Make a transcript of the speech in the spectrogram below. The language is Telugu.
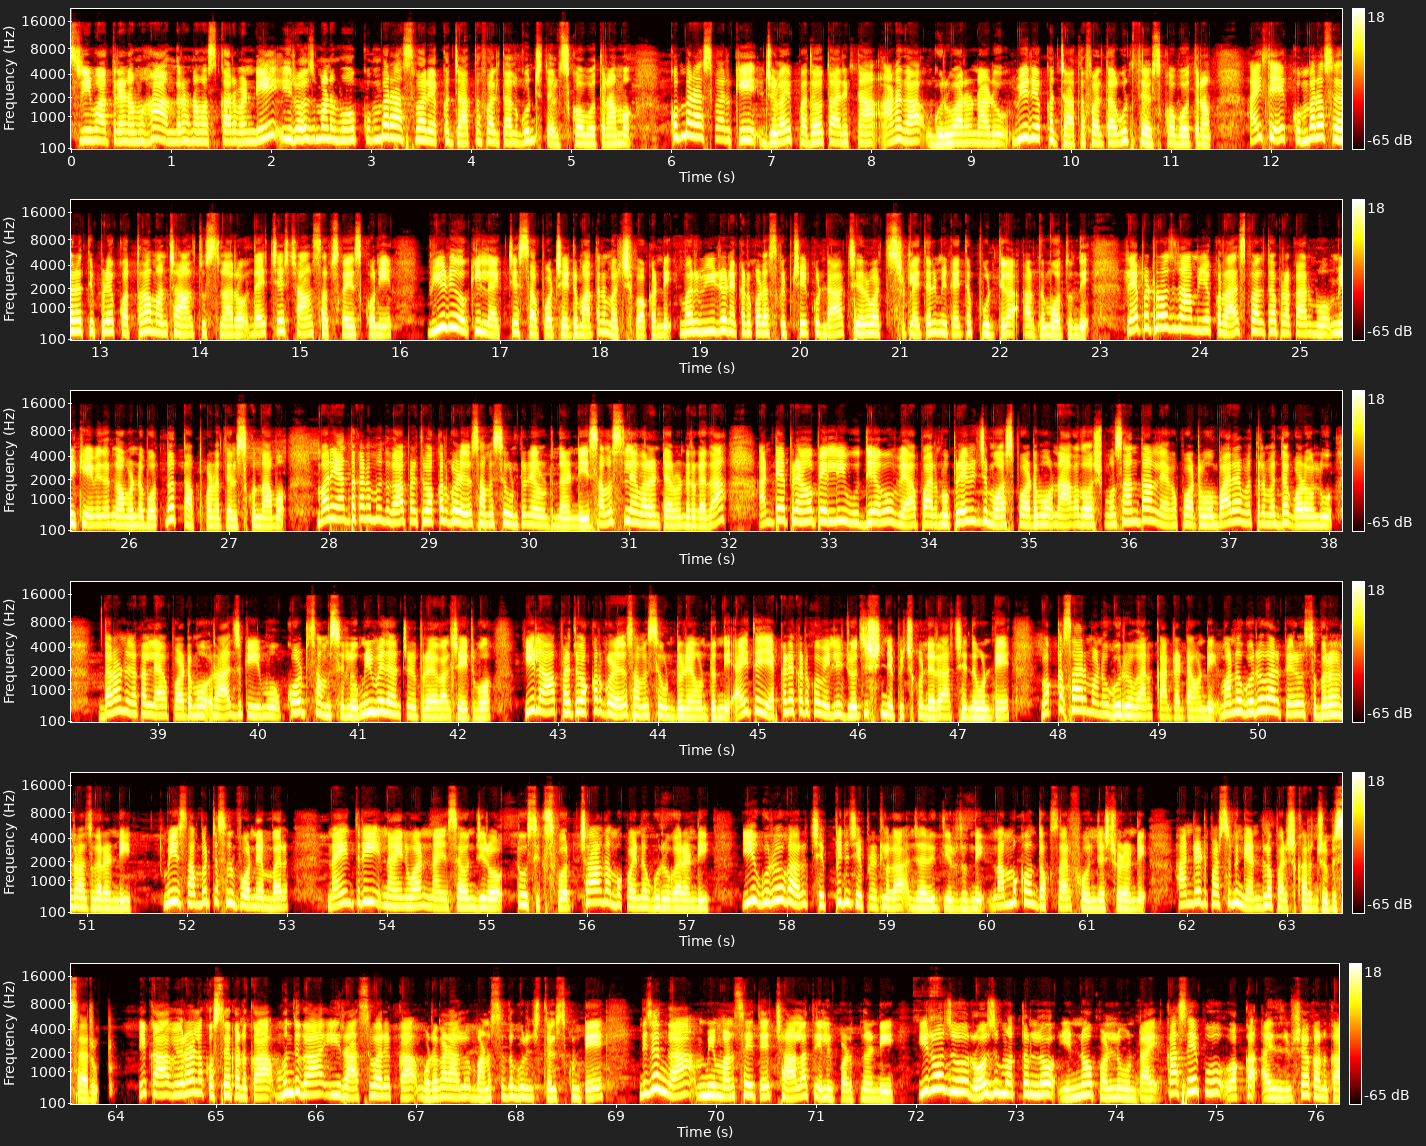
శ్రీమాత్రే నమ. అందరూ నమస్కారం అండి. ఈరోజు మనము కుంభరాశి వారి యొక్క జాత ఫలితాల గురించి తెలుసుకోబోతున్నాము. కుంభరాశి వారికి జూలై పదవ తారీఖున అనగా గురువారం నాడు వీరి యొక్క జాత ఫలితాల గురించి తెలుసుకోబోతున్నాం. అయితే కుంభరాశి ఎవరైతే ఇప్పుడే కొత్తగా మన ఛానల్ చూస్తున్నారో దయచేసి ఛానల్ సబ్స్క్రైబ్ చేసుకొని వీడియోకి లైక్ చేసి సపోర్ట్ చేయడం మాత్రం మర్చిపోకండి. మరి వీడియోని ఎక్కడ కూడా స్క్రిప్ట్ చేయకుండా చేరవచ్చినట్లయితే మీకైతే పూర్తిగా అర్థమవుతుంది. రేపటి రోజున మీ యొక్క రాశి ఫలితాల ప్రకారము మీకు ఏ విధంగా ఉండబోతుందో తప్పకుండా తెలుసుకుందాము. మరి అంతకన్నా ముందుగా ప్రతి ఒక్కరు కూడా ఏదో సమస్య ఉంటూనే ఉంటుందండి. సమస్యలు ఎవరంటే ఉండరు కదా? అంటే ప్రేమ పెళ్ళి ఉద్యోగం వ్యాపారము ప్రేమించి మోసపోవడము నాగదోషము సంతానం లేకపోవటము భార్యాభర్తల మధ్య గొడవలు ధనం నిలకలు లేకపోవడము రాజకీయము కోర్టు సమస్యలు మీ మీద చెడు ప్రయోగాలు చేయటము. ఇలా ప్రతి ఒక్కరు కూడా ఏదో సమస్య ఉంటూనే ఉంటుంది. అయితే ఎక్కడెక్కడికో వెళ్ళి జ్యోతిష్యం తెప్పించుకుని నిరాశ చెంది ఉంటే ఒక్కసారి మన గురువు గారిని కాంటాక్ట్ అవ్వండి. మన గురువు గారి పేరు సుబ్రహ్మణ్య రాజు గారండి మీ సంబంధించిన phone number nine three nine one nine seven zero two six four. చాలా నమ్మకమైన గురువు అండి ఈ గురువు గారు చెప్పింది చెప్పినట్లుగా జరిగి తీరుతుంది. నమ్మకంతో ఒకసారి ఫోన్ చేసి చూడండి. హండ్రెడ్ పర్సెంట్ గంటలో పరిష్కారం చూపిస్తారు. ఇక వివరాలకు వస్తే కనుక ముందుగా ఈ రాశి వారి యొక్క గుణగణాలు మనస్తత్వ గురించి తెలుసుకుంటే నిజంగా మీ మనసు అయితే చాలా తేలిక పడుతుందండి. ఈరోజు రోజు మొత్తంలో ఎన్నో పనులు ఉంటాయి. కాసేపు ఒక్క ఐదు నిమిషాలు కనుక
